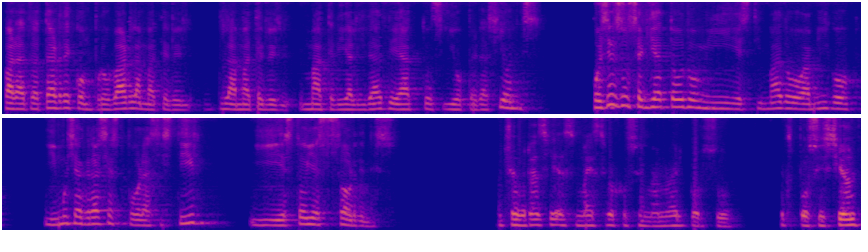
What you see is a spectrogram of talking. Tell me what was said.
para tratar de comprobar la, materialidad de actos y operaciones. Pues eso sería todo, mi estimado amigo, y muchas gracias por asistir y estoy a sus órdenes. Muchas gracias, maestro José Manuel, por su exposición.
